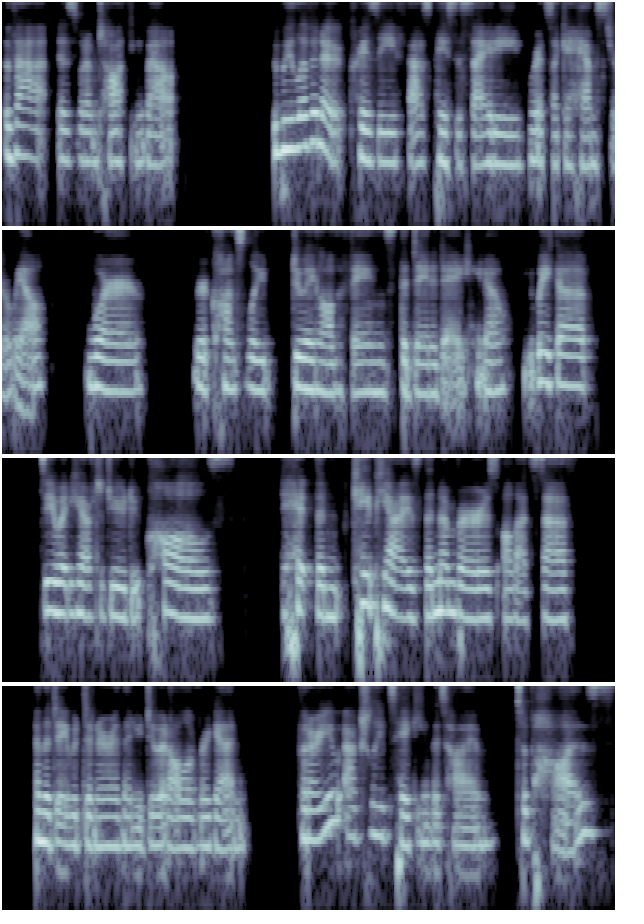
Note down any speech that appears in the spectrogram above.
That is what I'm talking about. We live in a crazy, fast paced society where it's like a hamster wheel, where we're constantly doing all the things the day to day. You know, you wake up, do what you have to do, do calls, hit the KPIs, the numbers, all that stuff, and the day with dinner, and then you do it all over again. But are you actually taking the time to pause,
